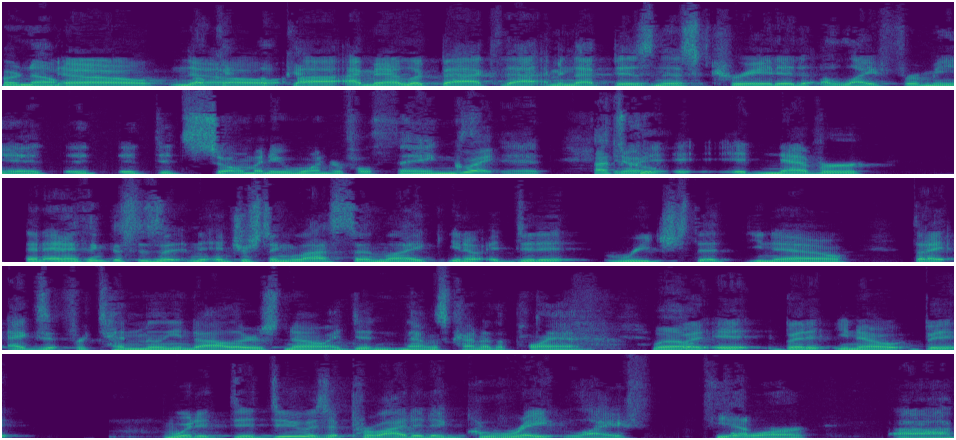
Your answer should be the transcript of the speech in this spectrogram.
Or no? No, no. Okay, okay. Uh, I mean, I look back that I mean that business created a life for me. It it, it did so many wonderful things. Great, it, that's you know, cool. It, it never, and, and I think this is an interesting lesson. Like you know, it did it reach the you know did I exit for ten million dollars? No, I didn't. That was kind of the plan. Well, but it but it you know but what it did do is it provided a great life for yep. uh,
